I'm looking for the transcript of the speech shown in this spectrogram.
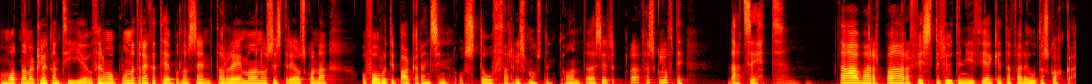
mótnana klukkan tíu og þegar hún var búin að drekka tebóllan sinn þá reymaði hann á sér stregáskona og fór út í bakaræn sinn og stóð þar í smástund og andaði sér bara fesku lofti. That's it. Það var bara fyrsti hlutin í því að geta farið út að skokka.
